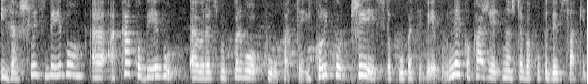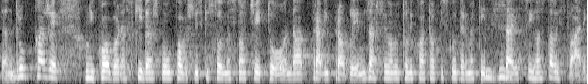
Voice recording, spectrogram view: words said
izašli s bebom, a, a kako bebu, evo recimo, prvo kupate i koliko često kupate bebu? Neko kaže, znaš, treba kupati bebu svaki dan. Drug kaže, ni govora, skidaš mu u površinski sloj masnoće i to onda pravi problem. Zašto imamo toliko atopijskog dermatitisa mm -hmm. i svih ostali stvari?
